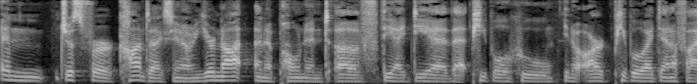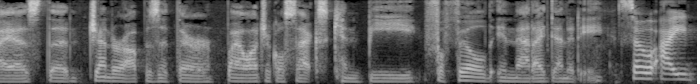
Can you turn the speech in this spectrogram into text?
And just for context, you know, you're not an opponent of the idea that people who, you know, are people who identify as the gender opposite their biological sex can be fulfilled in that identity. So I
